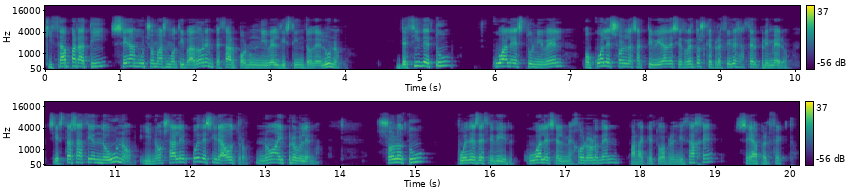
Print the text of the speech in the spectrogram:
Quizá para ti sea mucho más motivador empezar por un nivel distinto del 1. Decide tú cuál es tu nivel o cuáles son las actividades y retos que prefieres hacer primero. Si estás haciendo uno y no sale, puedes ir a otro, no hay problema. Solo tú puedes decidir cuál es el mejor orden para que tu aprendizaje sea perfecto.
